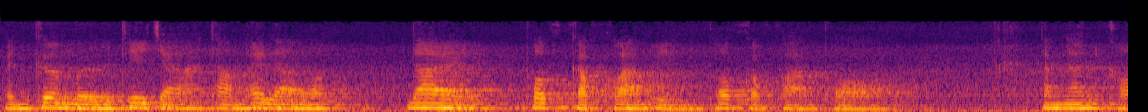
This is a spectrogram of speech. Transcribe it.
เป็นเครื่องมือที่จะทำให้เราได้พบกับความอิ่มพบกับความพอ ดังนั้นขอ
